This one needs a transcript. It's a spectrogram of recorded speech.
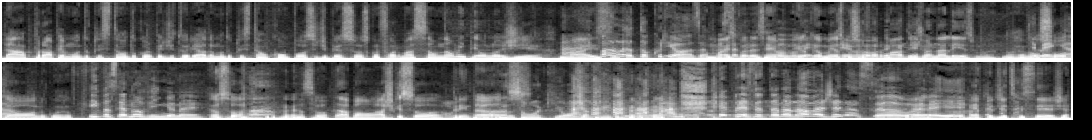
da própria Mundo Cristão, do corpo editorial da Mundo Cristão, composto de pessoas com formação não em teologia, Ai, mas fala, eu tô curiosa. mas, saber. por exemplo, eu, eu mesmo sou vou ver. formado em jornalismo. Eu não Que sou legal. teólogo. Eu, E você é novinho, né? eu sou. eu sou. Tá bom, acho que sou. 30 em anos. comparação aqui, obviamente, é. Representando a nova geração, olha É, aí. acredito que seja.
